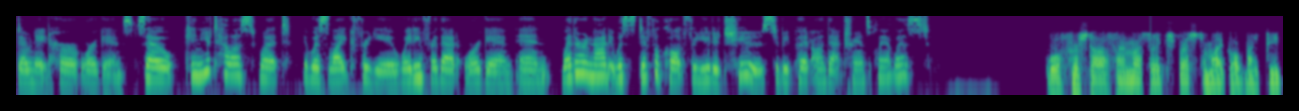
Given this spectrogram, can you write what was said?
donate her organs. So can you tell us what it was like for you waiting for that organ and whether or not it was difficult for you to choose to be put on that transplant list? Well, first off, I must express to Michael my deep,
